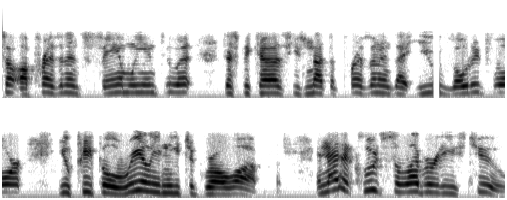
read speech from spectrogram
some, a president's family into it just because he's not the president that you voted for? You people really need to grow up. And that includes celebrities, too.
